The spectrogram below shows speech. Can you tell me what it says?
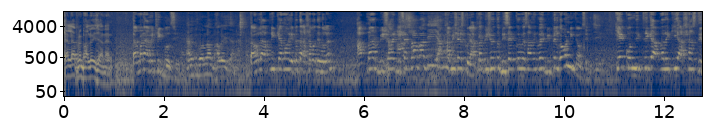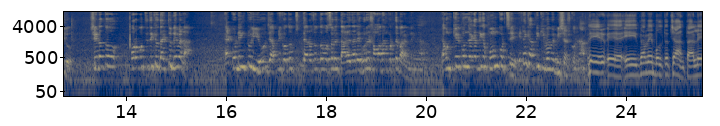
তাহলে আপনি ভালোই জানেন। তার মানে আমি ঠিক বলছি। আমি তো বললাম ভালোই জানেন। তাহলে আপনি কেন এটাতে আশাবাদী হলেন? আপনার বিষয় আশাবাদী আমি- শেষ করি। আপনার বিষয় তো ডিসাইড করবে সামিক ভাই বিপিএল গভর্নিং কাউন্সিল জি। কে কোন দিক থেকে আপনার কি আশ্বাস দিল সেটা তো পরবর্তীতে কেউ দায়িত্ব নেবে না। অ্যাকর্ডিং টু ইউ যে আপনি গত তেরো, চোদ্দ বছরে দাঁড়ে দাঁড়িয়ে ঘুরে সমাধান করতে পারেন না। এখন কে কোন জায়গা থেকে ফোন করছে, এটাকে আপনি কীভাবে বিশ্বাস করেন? আপনি এইভাবে বলতে চান, তাহলে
